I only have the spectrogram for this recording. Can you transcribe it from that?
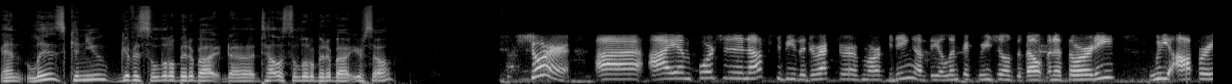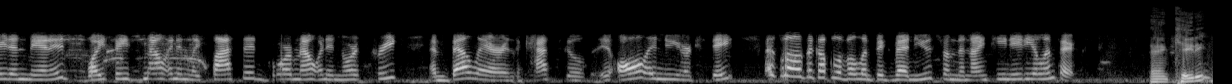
And Liz, can you give us a little bit about, uh, tell us a little bit about yourself? Sure. Uh, I am fortunate enough to be the director of marketing of the Olympic Regional Development Authority. We operate and manage Whiteface Mountain in Lake Placid, Gore Mountain in North Creek, and Belleayre in the Catskills, all in New York State, as well as a couple of Olympic venues from the 1980 Olympics. And Katie?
